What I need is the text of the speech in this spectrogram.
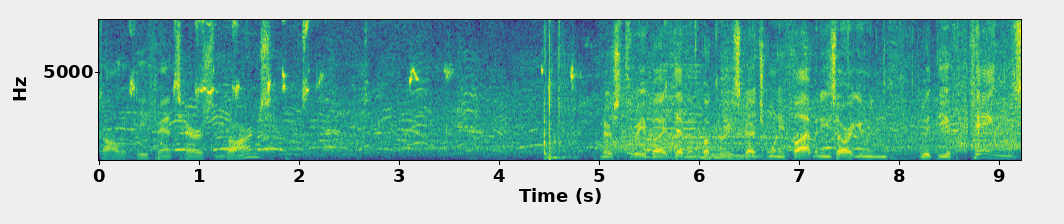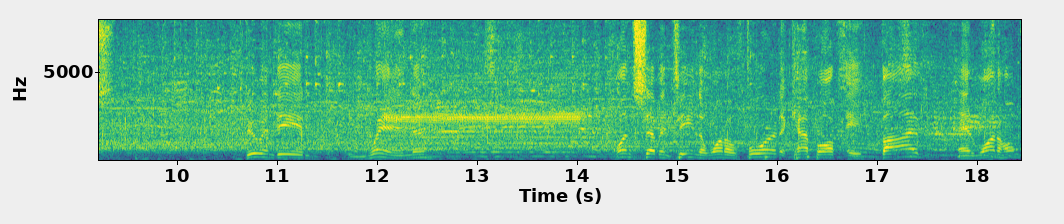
Solid defense, Harrison Barnes. There's three by Devin Booker. He's got 25, and he's arguing with the Kings. Do indeed win 117 to 104 to cap off a five and one home.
